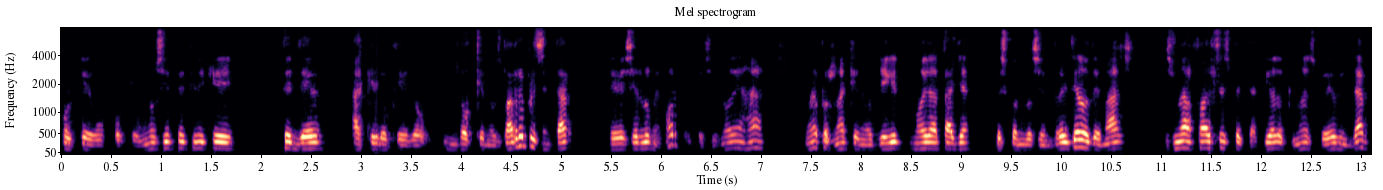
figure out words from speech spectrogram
porque, porque uno siempre tiene que tender a que lo que, lo, lo que nos va a representar debe ser lo mejor, porque si uno deja una persona que no llegue, no de la talla, pues cuando se enfrente a los demás, es una falsa expectativa de lo que uno les puede brindar.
